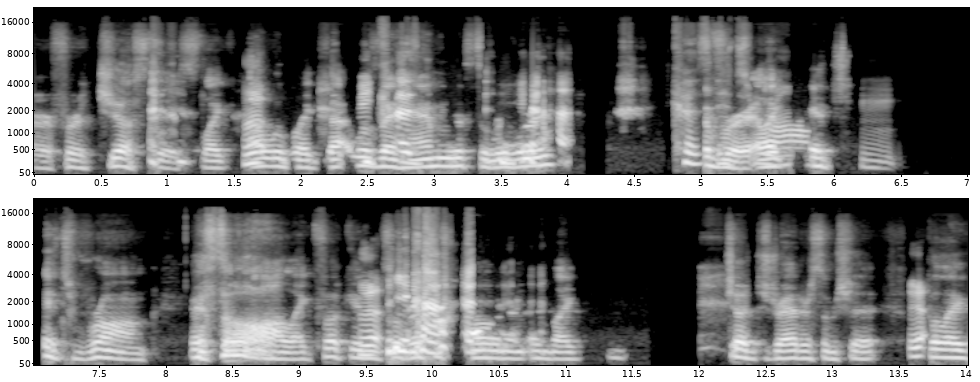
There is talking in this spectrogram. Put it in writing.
or for justice. Like i was like that was the Because- hammiest delivery yeah. Because it's ever like wrong. it's Mm. It's wrong it's the law like fucking Yeah. Yeah. And, and like judge dredd or some shit Yeah. but like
